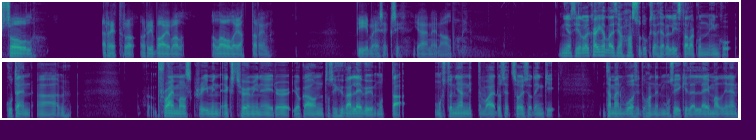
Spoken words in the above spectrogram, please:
soul retro revival laulajattaren viimeiseksi jääneen albumin. Ja siellä oli kaikenlaisia hassutuksia siellä listalla, kun niinku, kuten äh, Primal Screaming Exterminator, joka on tosi hyvä levy, mutta musta on jännittävä ajatus, että se olisi jotenkin tämän vuosituhannen musiikille leimallinen.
